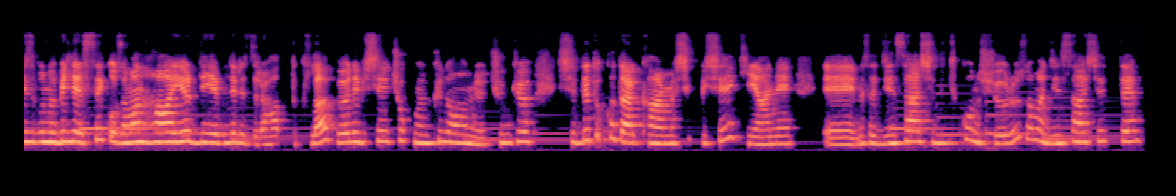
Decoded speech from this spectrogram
biz bunu bilirsek o zaman hayır diyebiliriz rahatlıkla. Böyle bir şey çok mümkün olmuyor. Çünkü şiddet o kadar karmaşık bir şey ki yani e, mesela cinsel şiddeti konuşuyoruz ama cinsel şiddet de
